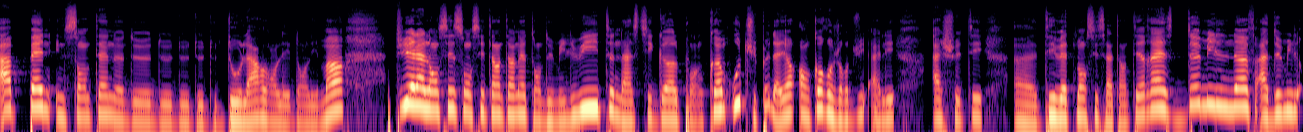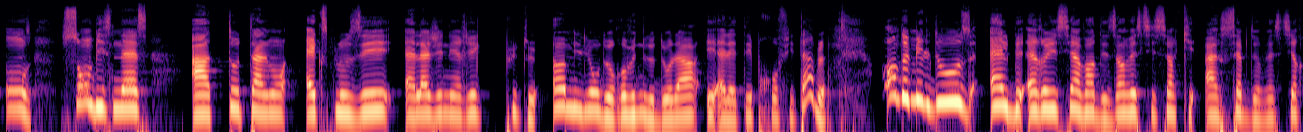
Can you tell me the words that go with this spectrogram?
à peine une centaine de, de, de, de, dollars dans les, dans les mains. Puis elle a lancé son site internet en 2008, nastygirl.com, où tu peux d'ailleurs encore aujourd'hui aller acheter euh, des vêtements si ça t'intéresse. 2009 à 2011, son business a totalement explosé. Elle a généré plus de 1 million de revenus de dollars et elle était profitable. En 2012, elle a réussi à avoir des investisseurs qui acceptent d'investir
